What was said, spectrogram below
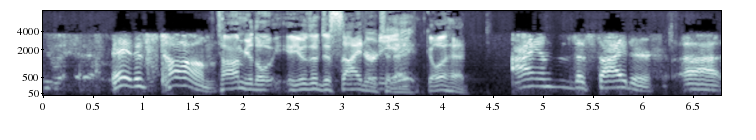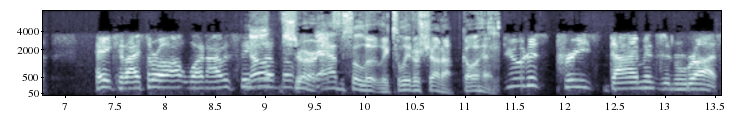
Hey, this is Tom. Tom, you're the you're the decider today. Go ahead. I am the decider. Uh, hey, can I throw out one I was thinking Nope. of? Sure, Next. absolutely. Toledo, shut up. Go ahead. Judas Priest, Diamonds and Rust.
